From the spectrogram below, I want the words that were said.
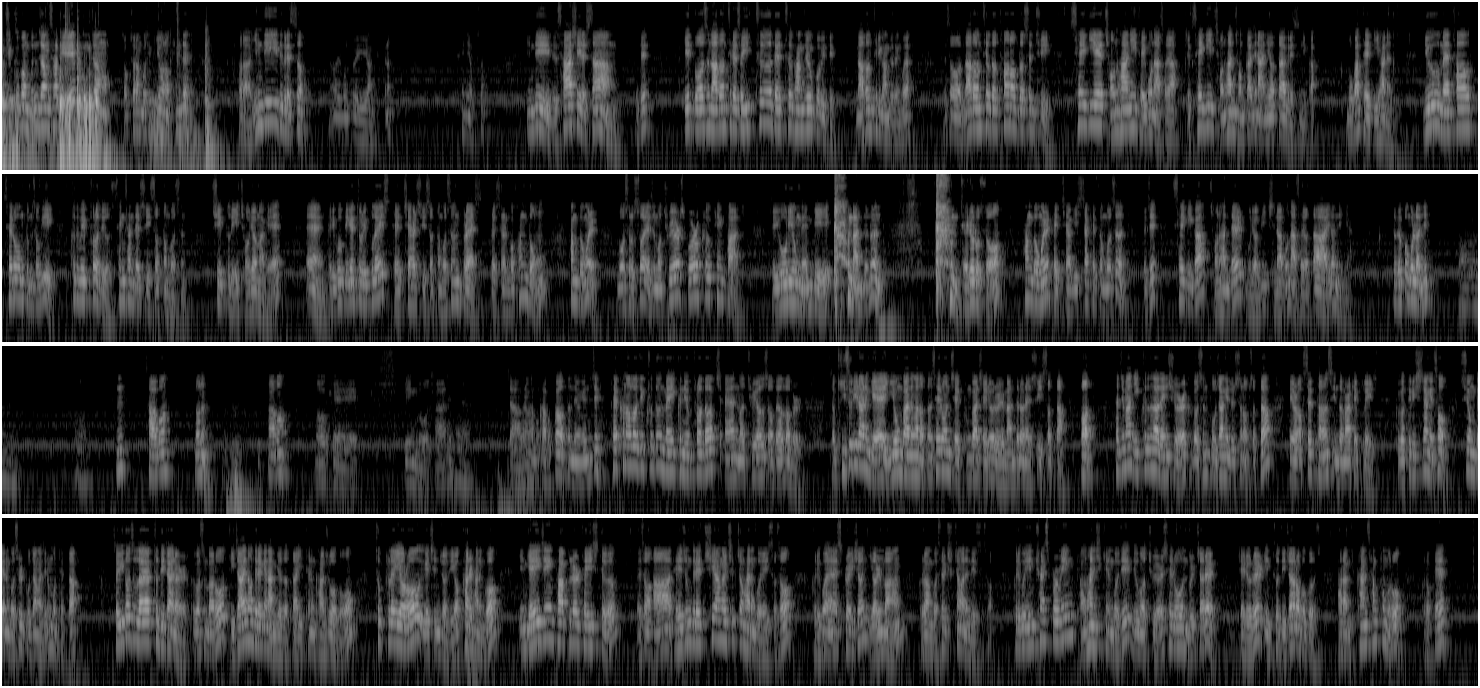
39번 문장 삽입 문장 적절한 곳에 끼워 넣기인데 봐라 인디드 그랬어. 어, 이건 또 얘기 않겠잖아. 펜이 없어. 인디드 사실상 그지? It was not until에서 it that 강조용법이지. Not until이 강조된 거야. 그래서 not until the turn of the century 세기의 전환이 되고 나서야 즉 세기 전환 전까지는 아니었다 그랬으니까. 뭐가 that 이하는 new metal 새로운 금속이 could be produced 생산될 수 있었던 것은 cheaply 저렴하게 and 그리고 began to replace 대체할 수 있었던 것은 brass. brass라는 거 황동. 황동을 무엇으로써? as materials for cooking 그래서 요리용 냄비 만드는 재료로서 황동을 대체하기 시작했던 것은 그지 세기가 전환될 무렵이 지나고 나서였다. 이런 얘기야. 그래서 몇 번 골랐니? 저는 그거 4번. 너는? 4번. 오케이. 빙고. 네. 자, 그럼 한번 가볼까? 어떤 내용이었는지. Technology couldn't make new products and materials available. 그래서 기술이라는 게 이용 가능한 어떤 새로운 제품과 재료를 만들어낼 수 있었다. But 하지만 it could not ensure 그것은 보장해 줄 수는 없었다. Their acceptance in the marketplace. 그것들이 시장에서 수용되는 것을 보장하지는 못했다. So it was left designer. 그것은 바로 디자이너들에게 남겨졌다. it는 가주어고 to play a role 이게 진주어지. 역할을 하는 거. engaging popular taste. 그래서 아 대중들의 취향을 측정하는 거에 있어서 그리고 aspiration 열망 그러한 것을 측정하는 데 있어서 그리고 in transforming 변환시키는 거지 new material 새로운 물자를 재료를 into desirable goods 바람직한 상품으로 그렇게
